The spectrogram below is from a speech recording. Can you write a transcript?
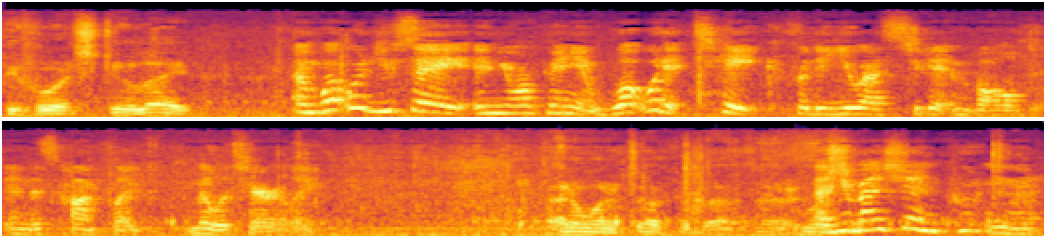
before it's too late." And what would you say, in your opinion, what would it take for the U.S. to get involved in this conflict militarily? I don't want to talk about that. And you mentioned Putin.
